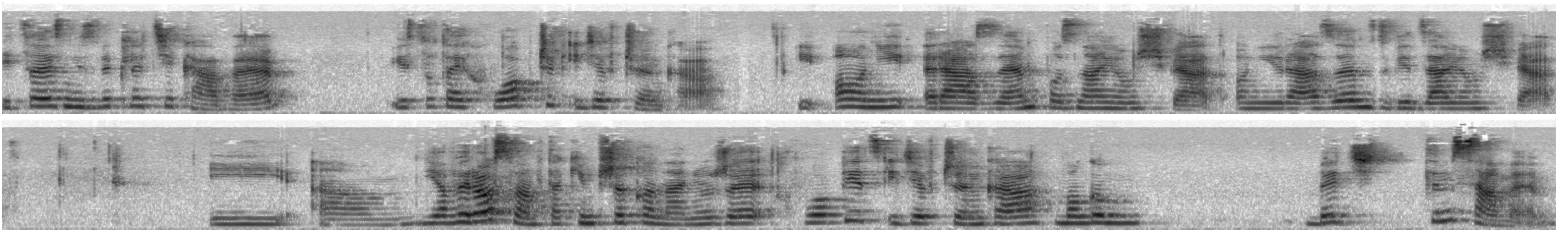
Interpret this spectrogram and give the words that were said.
I co jest niezwykle ciekawe, jest tutaj chłopczyk i dziewczynka. I oni razem poznają świat, oni razem zwiedzają świat. I um, ja wyrosłam w takim przekonaniu, że chłopiec i dziewczynka mogą być tym samym.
